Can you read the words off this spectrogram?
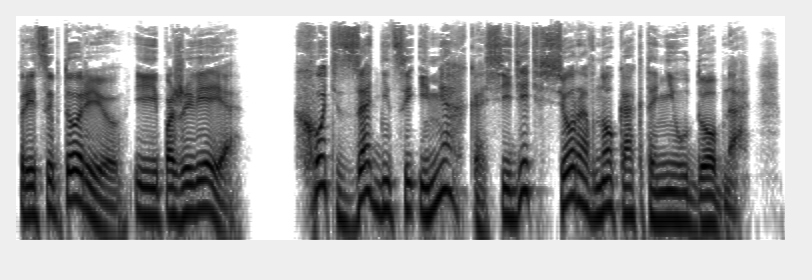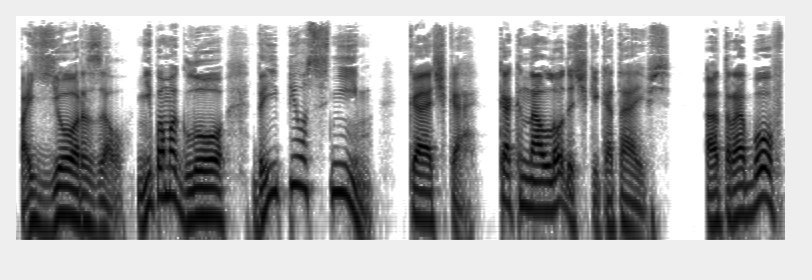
«В прецепторию и поживее!» Хоть задницы и мягко, сидеть все равно как-то неудобно. Поерзал, не помогло, да и пес с ним. Качка, как на лодочке катаюсь. От рабов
